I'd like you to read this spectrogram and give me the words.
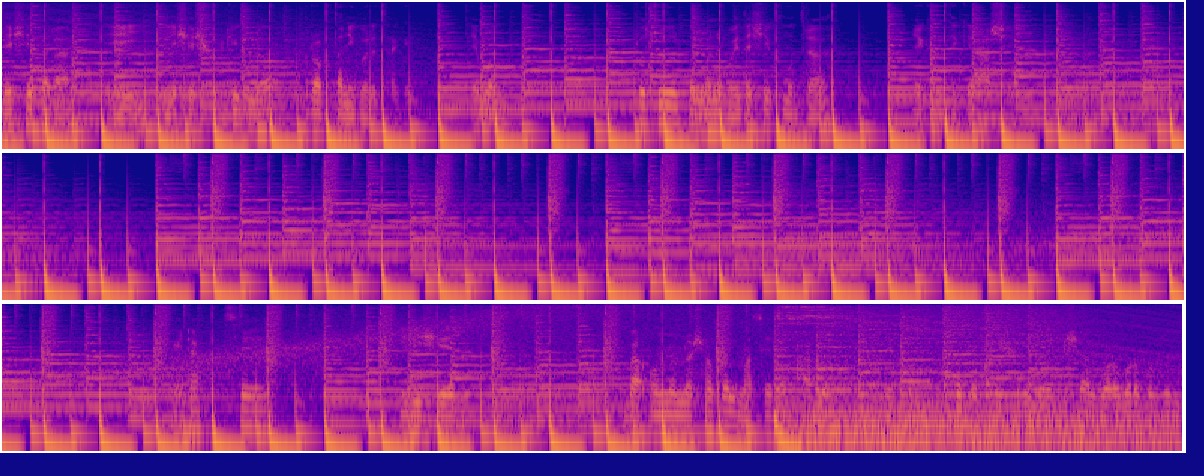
দেশে তারা এই ইলিশের শুটকিগুলো রপ্তানি করে থাকে এবং প্রচুর পরিমাণে বৈদেশিক মুদ্রা সকল মাছের থেকে শুরু করে বিশাল বড় বড় পর্যন্ত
